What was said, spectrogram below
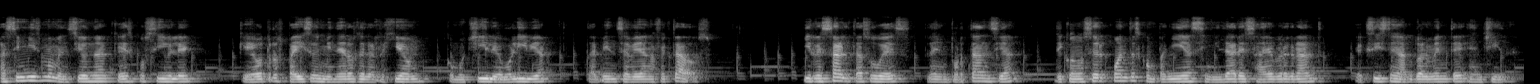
Asimismo menciona que es posible que otros países mineros de la región, como Chile o Bolivia, también se vean afectados y resalta a su vez la importancia de conocer cuántas compañías similares a Evergrande existen actualmente en China.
